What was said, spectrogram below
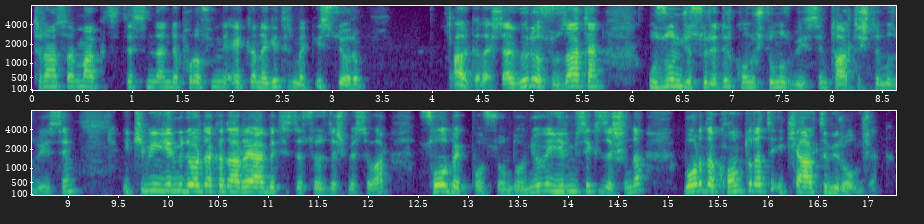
transfer market sitesinden de profilini ekrana getirmek istiyorum. Arkadaşlar görüyorsunuz zaten uzunca süredir konuştuğumuz bir isim, tartıştığımız bir isim. 2024'e kadar Real Betis'te sözleşmesi var. Sol bek pozisyonda oynuyor ve 28 yaşında. Bu arada kontratı 2 artı 1 olacak.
